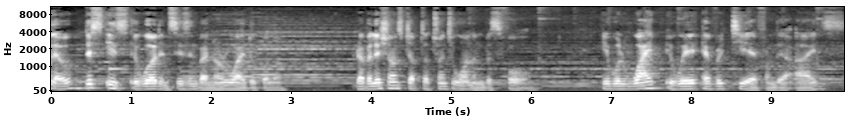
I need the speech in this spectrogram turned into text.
Hello, this is a word in season by Norua Edopolo. Revelations chapter 21 and verse 4. He will wipe away every tear from their eyes.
